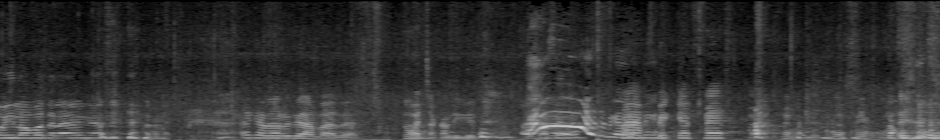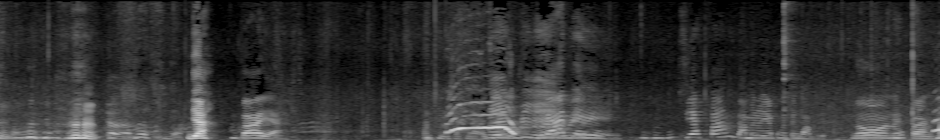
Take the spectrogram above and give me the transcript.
Oye, la moto la venía a hacer. Hay que ver la padre. Tú vas a. Ya. Vaya. Espérate. Pan, dámelo ya porque tengo hambre. No, no es pan.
